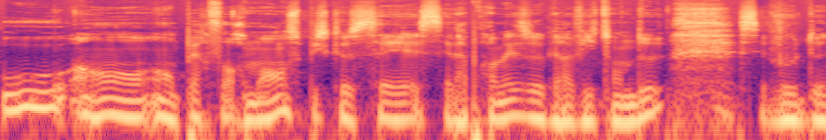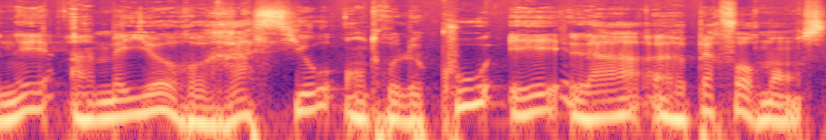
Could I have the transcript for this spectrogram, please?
ou en, performance puisque c'est la promesse de Graviton 2, c'est vous donner un meilleur ratio entre le coût et la performance.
